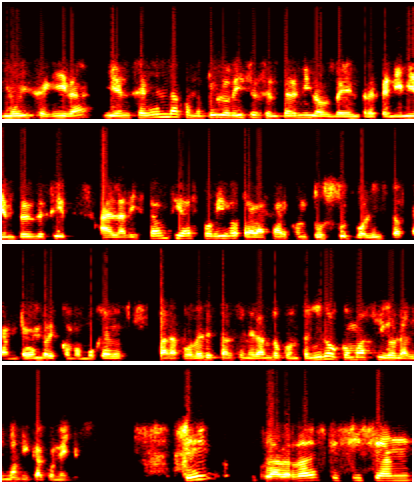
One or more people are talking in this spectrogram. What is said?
muy seguida y en segunda, como tú lo dices en términos de entretenimiento, es decir, a la distancia has podido trabajar con tus futbolistas, tanto hombres como mujeres, para poder estar generando contenido o cómo ha sido la dinámica con ellos? Sí, la verdad es que sí se han,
